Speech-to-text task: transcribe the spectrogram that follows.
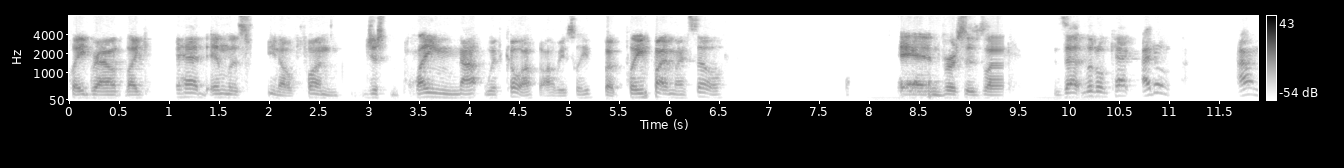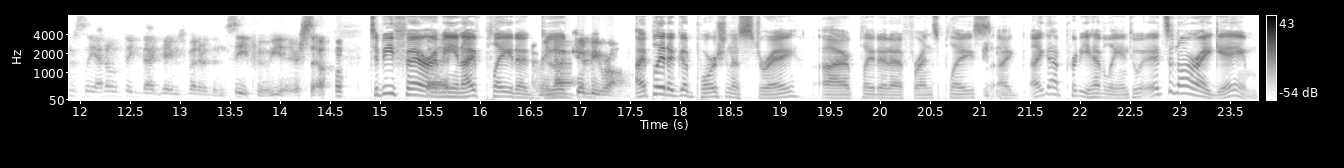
playground. Like I had endless, you know, fun just playing not with co-op, obviously, but playing by myself. And versus like is that little cat, I don't. Honestly, I don't think that game's better than Sifu either. So to be fair, but, I mean, I've played a I good. Mean, I could be wrong. I played a good portion of Stray. I played it at a friend's place. I I got pretty heavily into it. It's an alright game.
